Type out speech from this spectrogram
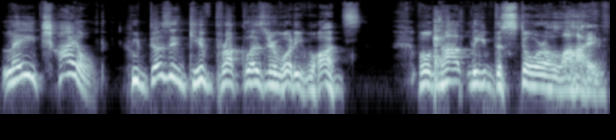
lay child, who doesn't give Brock Lesnar what he wants will not leave the store alive.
